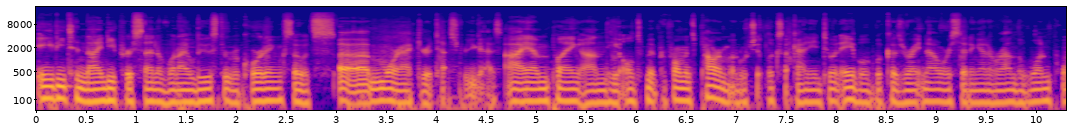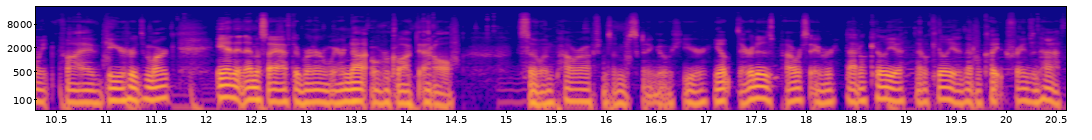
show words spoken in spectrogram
80 to 90% of what I lose through recording, so it's a more accurate test for you guys. I am playing on the Ultimate Performance Power Mode, which it looks like I need to enable because right now we're sitting at around the 1.5 gigahertz mark, and in MSI Afterburner we are not overclocked at all. So in power options, I'm just going to go here. Yep, there it is, power saver. That'll kill you, that'll kill you, that'll cut your frames in half.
